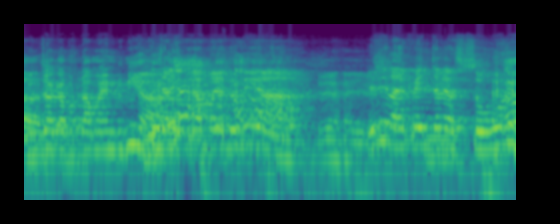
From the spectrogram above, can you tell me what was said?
Menjaga perdamaian dunia. menjaga kedamaian dunia. Iya, iya. Ini life angel yang sesungguhnya.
